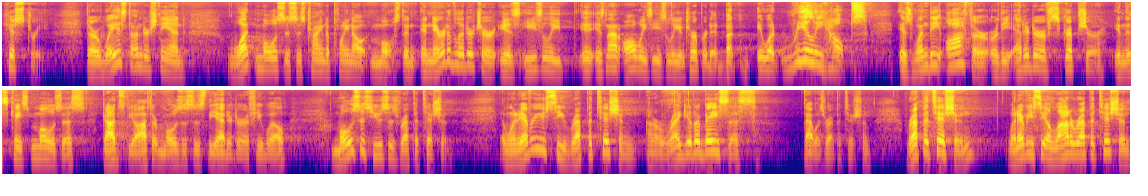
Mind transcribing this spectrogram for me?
history. There are ways to understand what Moses is trying to point out most. And, and, narrative literature is easily is not always easily interpreted, but it, what really helps is when the author or the editor of Scripture, in this case Moses, God's the author, Moses is the editor, if you will, Moses uses repetition. And whenever you see repetition on a regular basis, that was repetition, repetition, whenever you see a lot of repetition,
